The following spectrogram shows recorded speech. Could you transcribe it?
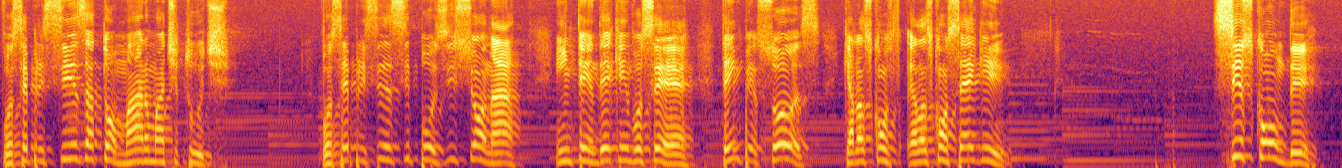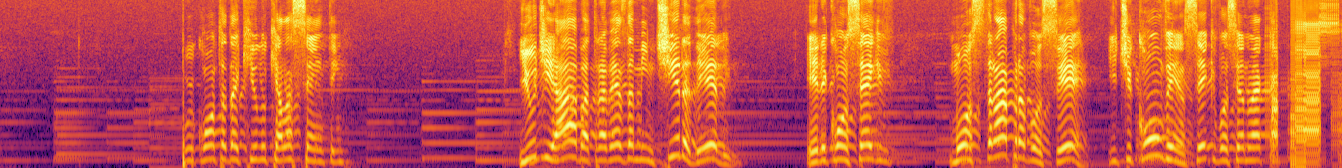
Você precisa tomar uma atitude. Você precisa se posicionar, entender quem você é. Tem pessoas que elas, elas conseguem se esconder por conta daquilo que elas sentem. E o diabo, através da mentira dele, ele consegue mostrar para você e te convencer que você não é capaz.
